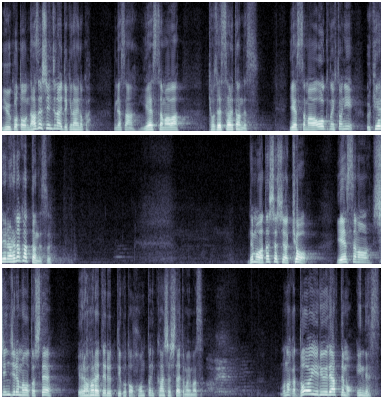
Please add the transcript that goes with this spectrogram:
言うことをなぜ信じないといけないのか。皆さんイエス様は拒絶されたんです。イエス様は多くの人に受け入れられなかったんです。でも私たちは今日イエス様を信じる者として選ばれてるっていうことを本当に感謝したいと思います。もうなんかどういう理由であってもいいんです。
